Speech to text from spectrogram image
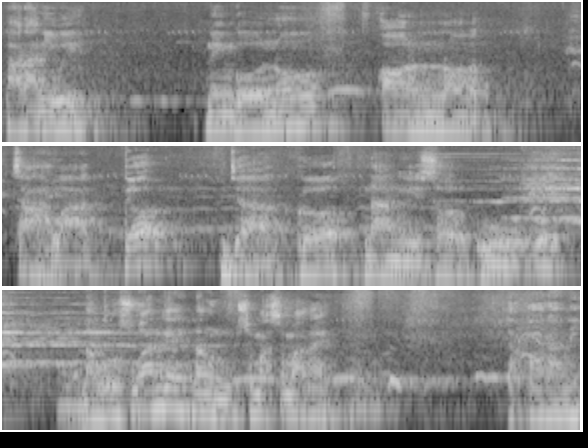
parani we ning kono ana cah wadok jaga nang ngisor uwit. Nang kerusuhan kae nang semak-semak kae. Tak parani.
